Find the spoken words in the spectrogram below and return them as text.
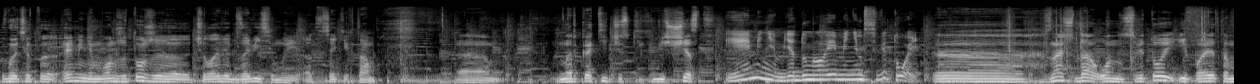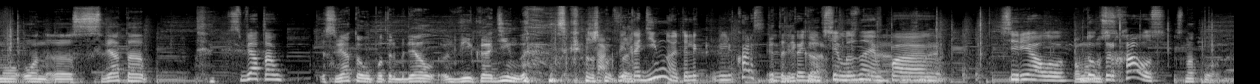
Значит, Эминем, он же тоже человек зависимый от всяких там эм, наркотических веществ. Эминем, я думала, Эминем святой. Э, Знаешь, да, он святой, и поэтому он э, свято Свято... свято употреблял Вик-1, скажем Так, так. Викодин, ну это лек- лекарство. Это Викодин. лекарство, Все мы знаем да, по мы знаем. сериалу Доктор с- Хаус. Снотворное.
